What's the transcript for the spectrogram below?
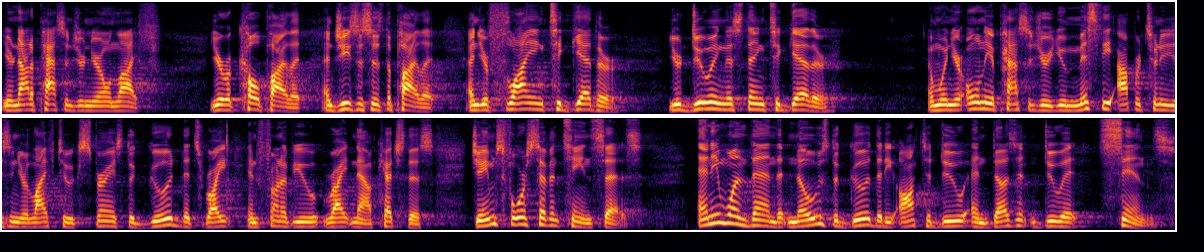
you're not a passenger in your own life. You're a co pilot, and Jesus is the pilot, and you're flying together. You're doing this thing together. And when you're only a passenger, you miss the opportunities in your life to experience the good that's right in front of you right now. Catch this. James 4:17 says, "Anyone then that knows the good that he ought to do and doesn't do it sins."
